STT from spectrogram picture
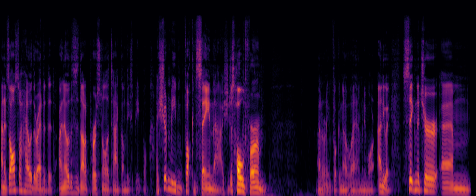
and it's also how they're edited. I know this is not a personal attack on these people. I shouldn't be fucking saying that. I should just hold firm. I don't even fucking know who I am anymore. Anyway, signature um,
